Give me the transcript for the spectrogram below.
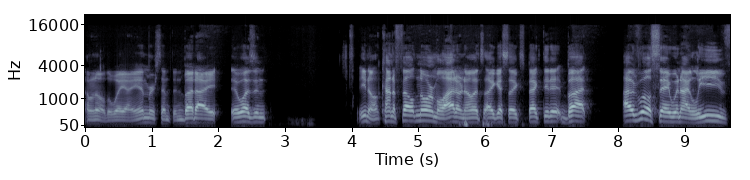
I don't know the way I am or something, but I. It wasn't. You know, kind of felt normal. I don't know. It's. I guess I expected it, but I will say when I leave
